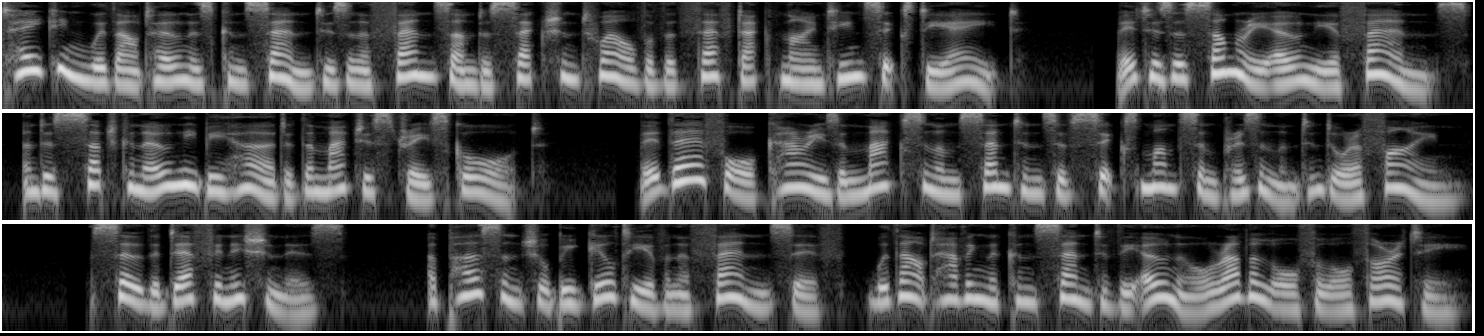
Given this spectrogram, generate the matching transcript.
Taking without owner's consent is an offence under Section 12 of the Theft Act 1968. It is a summary only offence, and as such can only be heard at the magistrate's court. It therefore carries a maximum sentence of six months' imprisonment and or a fine. So the definition is a person shall be guilty of an offence if, without having the consent of the owner or other lawful authority,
